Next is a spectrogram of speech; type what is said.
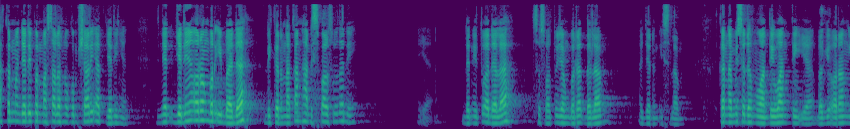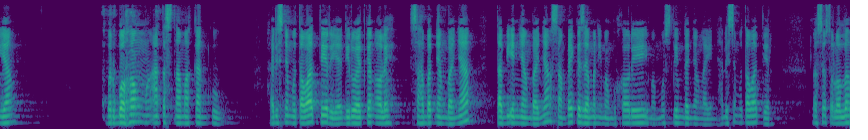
akan menjadi permasalahan hukum syariat jadinya. Jadinya orang beribadah dikarenakan hadis palsu tadi. Ya. Dan itu adalah sesuatu yang berat dalam ajaran Islam. Kan Nabi sudah mewanti-wanti ya bagi orang yang berbohong mengatasnamakanku. Hadisnya mutawatir ya, diriwayatkan oleh sahabat yang banyak, tabi'in yang banyak sampai ke zaman Imam Bukhari, Imam Muslim dan yang lain. Hadisnya mutawatir. Rasulullah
